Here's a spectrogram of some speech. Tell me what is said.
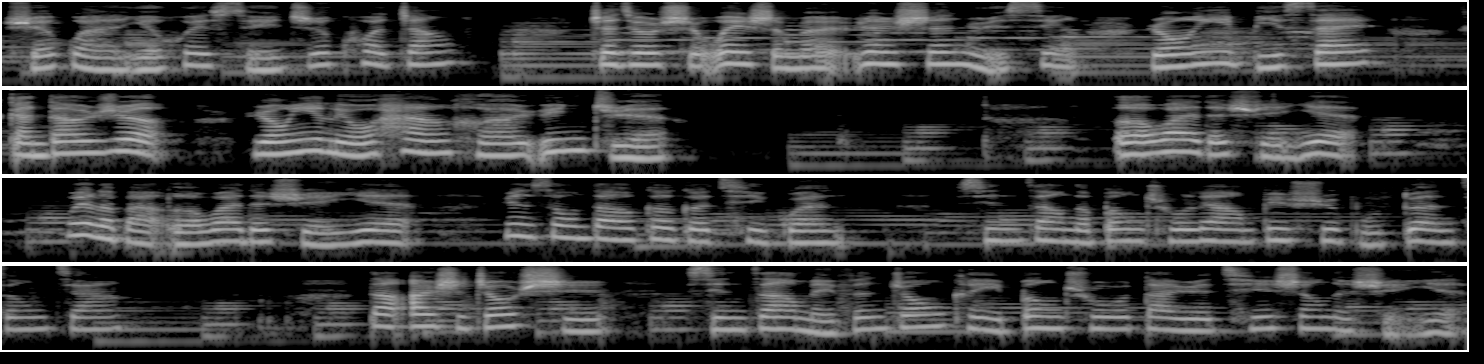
血管也会随之扩张。这就是为什么妊娠女性容易鼻塞。感到热，容易流汗和晕厥。额外的血液，为了把额外的血液运送到各个器官，心脏的泵出量必须不断增加。到二十周时，心脏每分钟可以泵出大约七升的血液。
